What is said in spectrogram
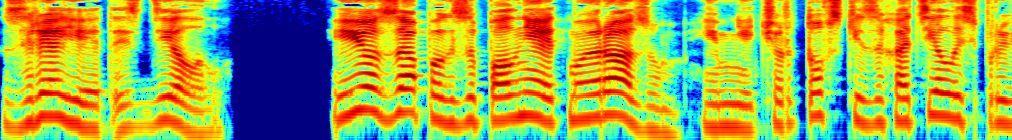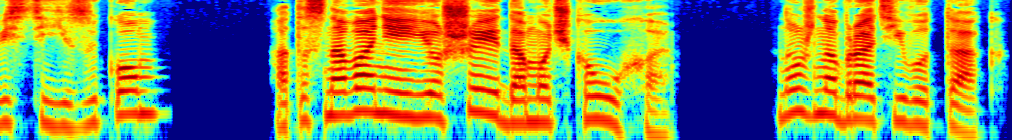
зря я это сделал. Ее запах заполняет мой разум, и мне чертовски захотелось провести языком от основания ее шеи до мочка уха. Нужно брать его так.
